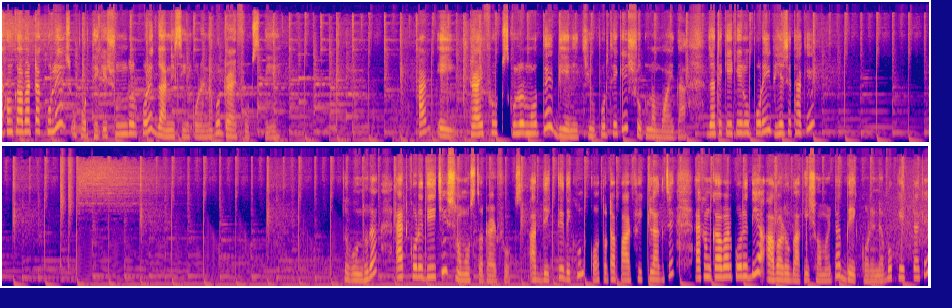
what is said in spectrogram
এখন খাবারটা খুলে উপর থেকে সুন্দর করে গার্নিশিং করে নেব ড্রাই ফ্রুটস দিয়ে। আর এই ড্রাই ফ্রুটসগুলোর মধ্যে দিয়ে নিচ্ছি উপর থেকে শুকনো ময়দা, যাতে কেকের উপরেই ভেসে থাকে। তো বন্ধুরা অ্যাড করে দিয়েছি সমস্ত ড্রাই ফ্রুটস আর দেখতে দেখুন কতটা পারফেক্ট লাগছে। এখন কাভার করে দিয়ে আবারও বাকি সময়টা বেক করে নেব কেকটাকে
